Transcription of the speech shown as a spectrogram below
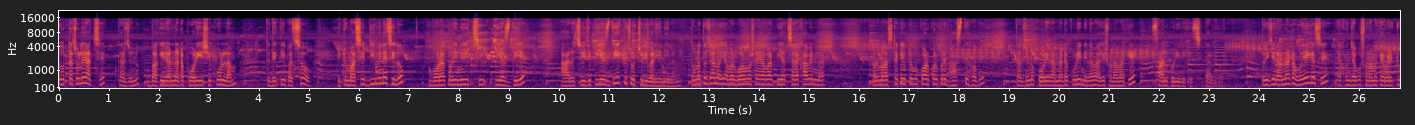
রোদটা চলে যাচ্ছে, তার জন্য। বাকি রান্নাটা পরে এসে করলাম। তো দেখতেই পাচ্ছ, একটু মাছের ডিম এনেছিল, বড়া করে নিয়েছি পেঁয়াজ দিয়ে। আর হচ্ছে এই যে পেঁয়াজ দিয়ে একটু চচ্চড়ি বাড়িয়ে নিলাম। তোমরা তো জানোই, আমার বর্মশাই আবার পেঁয়াজ ছাড়া খাবেন না। আর মাছটাকে একটু আবার কড়কড় করে ভাজতে হবে। তার জন্য পরে রান্নাটা করে নিলাম। আগে সোনামাকে স্নান করিয়ে রেখেছি তারপর। তো এই যে রান্নাটা হয়ে গেছে, এখন যাব সোনামাকে আবার একটু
